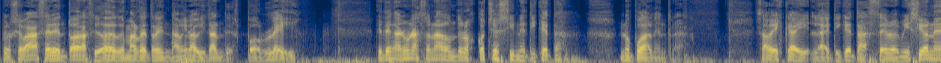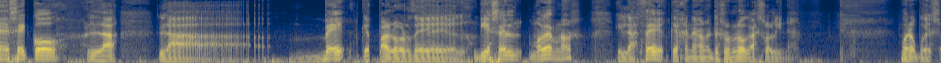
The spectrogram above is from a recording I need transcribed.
pero se va a hacer en todas las ciudades de más de 30.000 habitantes, por ley, que tengan una zona donde los coches sin etiqueta no puedan entrar. Sabéis que hay la etiqueta cero emisiones, eco, la, la B, que es para los de diésel modernos, y la C, que generalmente son los gasolinas. Bueno, pues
